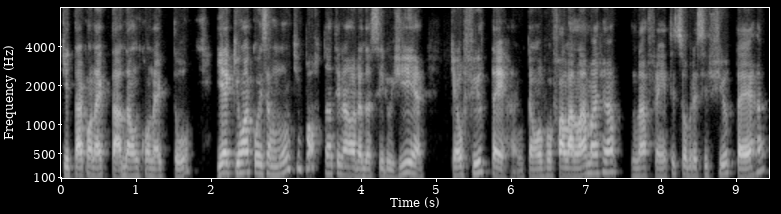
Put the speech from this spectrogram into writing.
que está conectada a um conector. E aqui uma coisa muito importante na hora da cirurgia que é o fio terra. Então, eu vou falar lá mais na, na frente sobre esse fio terra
